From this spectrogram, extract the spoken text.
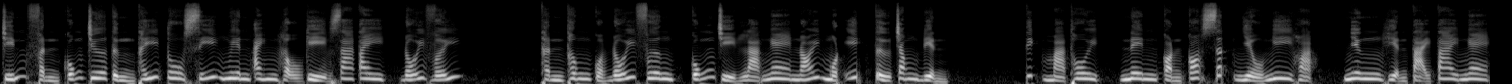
Chín phần cũng chưa từng thấy tu sĩ Nguyên Anh hậu kỳ ra tay đối với. Thần thông của đối phương, cũng chỉ là nghe nói một ít từ trong điển. Tích mà thôi, nên còn có rất nhiều nghi hoặc, Nhưng hiện tại tai nghe.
